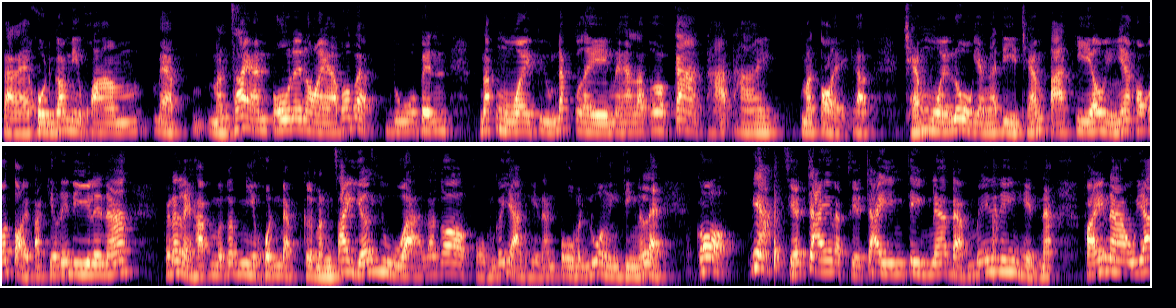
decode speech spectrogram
หลายๆคนก็มีความแบบหมันไส้อันโปหน่อยๆอะเพราะแบบดูเป็นนักมวยฟิลนักเลงนะฮะแล้วก็กล้าท้าทายมาต่อยกับแชมป์มวยโลกอย่างอดีตแชมป์ปาเกียวอย่างเงี้ยเขาก็ต่อยปาเกียวได้ดีเลยนะ ก็นั่นแหละครับ มันก็มีคนแบบเกิดมันไส้เยอะอยู่อะแล้วก็ผมก็อยากเห็นอันโปมันล่วงจริงๆนั่นแหละ ก็เนี่ยเสียใจแบบเสียใจจริงๆนะแบบไม่ได้เห็นนะ ไฟนาวยะ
